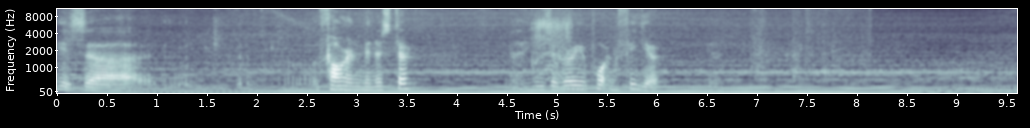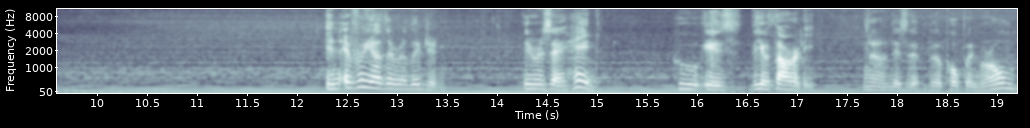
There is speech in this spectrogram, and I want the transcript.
his uh, foreign minister. he was a very important figure. In every other religion, there is a head who is the authority. You know, there's the, the, Pope in Rome,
